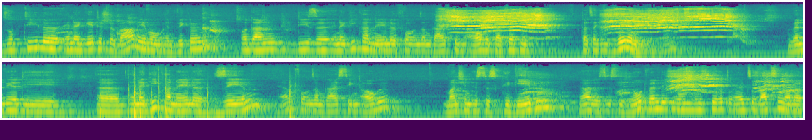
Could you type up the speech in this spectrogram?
subtile energetische Wahrnehmung entwickeln und dann diese Energiekanäle vor unserem geistigen Auge tatsächlich, tatsächlich sehen. Wenn wir die äh, Energiekanäle sehen ja, vor unserem geistigen Auge, manchen ist es gegeben, Ja, das ist nicht notwendig, um, um spirituell zu wachsen, aber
